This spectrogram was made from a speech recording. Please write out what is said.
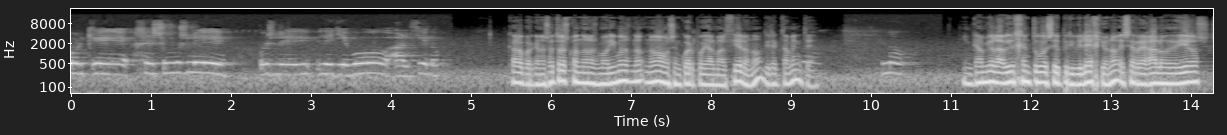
Porque Jesús le, pues le, le llevó al cielo. Claro, porque nosotros cuando nos morimos no, no vamos en cuerpo y alma al cielo, ¿no? Directamente. No, En cambio, la Virgen tuvo ese privilegio, ¿no? Ese regalo de Dios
